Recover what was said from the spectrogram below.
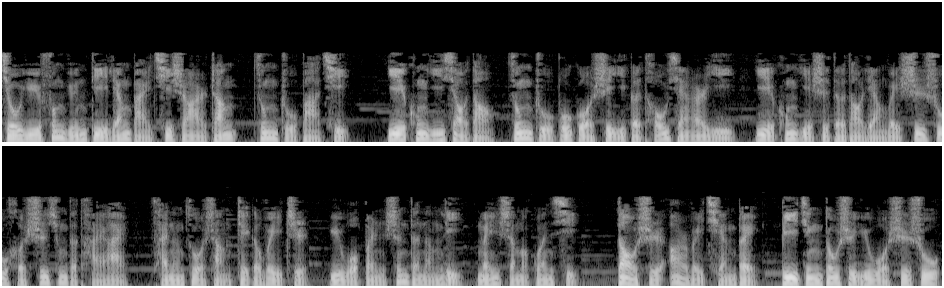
九域风云第两百七十二章，宗主霸气。叶空一笑道：“宗主不过是一个头衔而已。叶空也是得到两位师叔和师兄的抬爱，才能坐上这个位置，与我本身的能力没什么关系。倒是二位前辈，毕竟都是与我师叔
